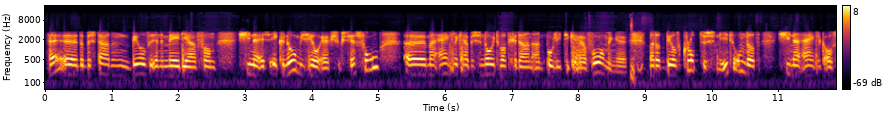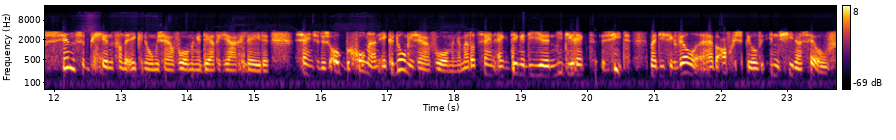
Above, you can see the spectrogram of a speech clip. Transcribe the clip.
He, uh, er bestaat een beeld in de media van China is economisch heel erg succesvol, uh, maar eigenlijk hebben ze nooit wat gedaan aan politieke hervormingen. Maar dat beeld klopt dus niet, omdat China eigenlijk al sinds het begin van de economische hervormingen 30 jaar geleden, zijn ze dus ook begonnen aan economische hervormingen. Maar dat zijn eigenlijk dingen die je niet direct ziet, maar die zich wel hebben afgespeeld in China zelf.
